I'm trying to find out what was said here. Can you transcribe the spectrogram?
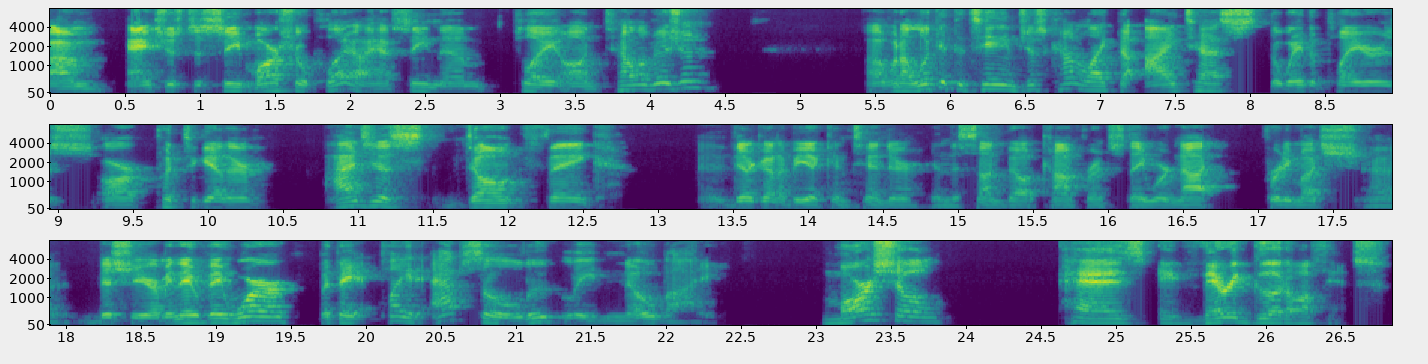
I'm anxious to see Marshall play. I have seen them play on television. Uh, when I look at the team, just kind of like the eye test, the way the players are put together, I just don't think they're going to be a contender in the Sun Belt Conference. They were not pretty much uh, this year. I mean, they, they were, but they played absolutely nobody. Marshall has a very good offense.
